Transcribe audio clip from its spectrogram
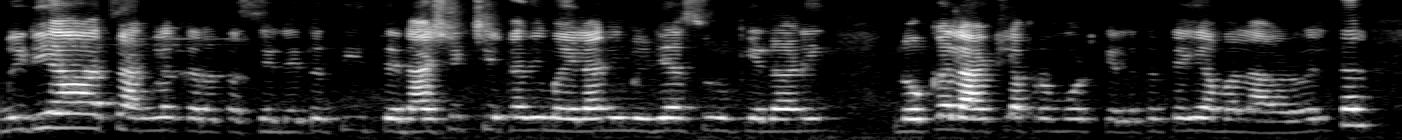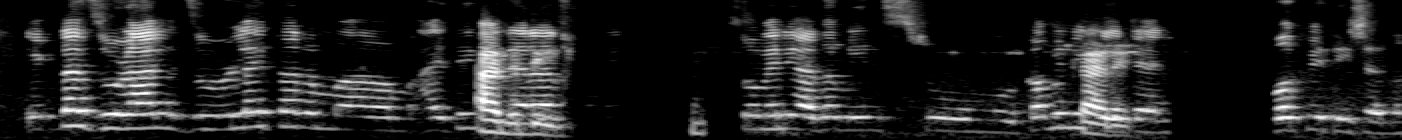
मीडिया चांगलं करत असेल तर ती ते नाशिकची एखादी महिलांनी मीडिया सुरू केलं आणि लोकल आर्टला प्रमोट केलं तर तेही आम्हाला आवडेल तर एकदा जुळाल जुळले तर I think. So many other means to communicate and work with each other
